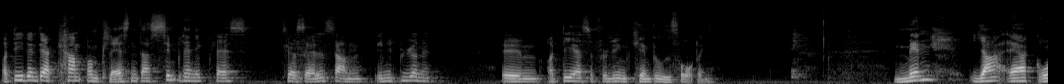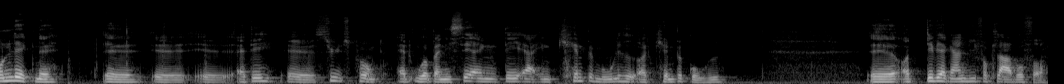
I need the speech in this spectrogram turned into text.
Og det er den der kamp om pladsen. Der er simpelthen ikke plads til os alle sammen inde i byerne. Øhm, og det er selvfølgelig en kæmpe udfordring. Men jeg er grundlæggende øh, øh, af øh, det øh, synspunkt, at urbaniseringen det er en kæmpe mulighed og et kæmpe gode. Øh, og det vil jeg gerne lige forklare, hvorfor.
